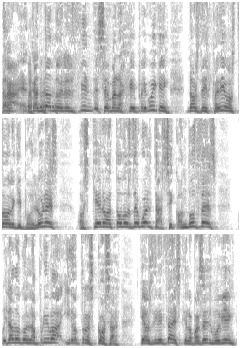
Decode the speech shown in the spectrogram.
Ah, eh, cantando en el fin de semana Happy Weekend. Nos despedimos todo el equipo. El lunes os quiero a todos de vuelta. Si conduces, cuidado con la prueba y otras cosas. Que os divirtáis, que lo paséis muy bien.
